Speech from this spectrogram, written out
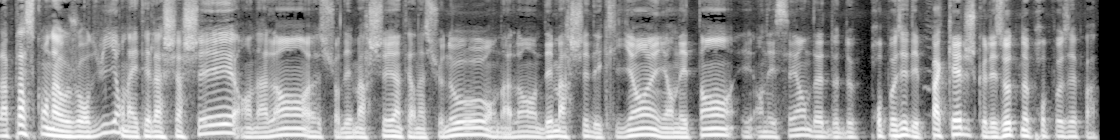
la place qu'on a aujourd'hui, on a été la chercher en allant euh, sur des marchés internationaux, en allant démarcher des clients et en étant et en essayant de, de, proposer des packages que les autres ne proposaient pas.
